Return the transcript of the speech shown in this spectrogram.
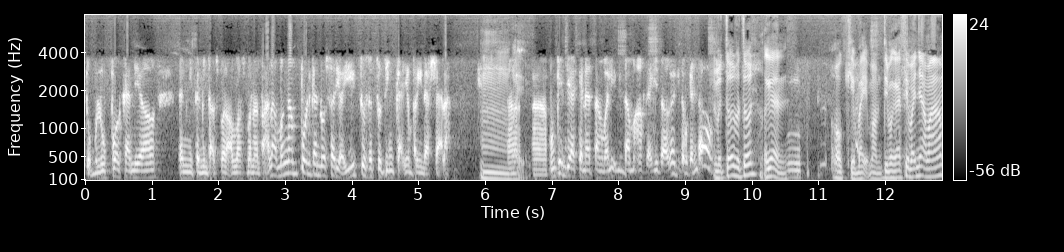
untuk melupakan dia. Dan kita minta kepada Allah SWT mengampunkan dosa dia. Itu satu tingkat yang paling dahsyat lah. Hmm. Ha, Baik. ha, mungkin dia akan datang balik minta maaf kat kita kan kita bukan tahu Betul betul kan? Hmm. Okey baik Mam. Terima kasih banyak Mam.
